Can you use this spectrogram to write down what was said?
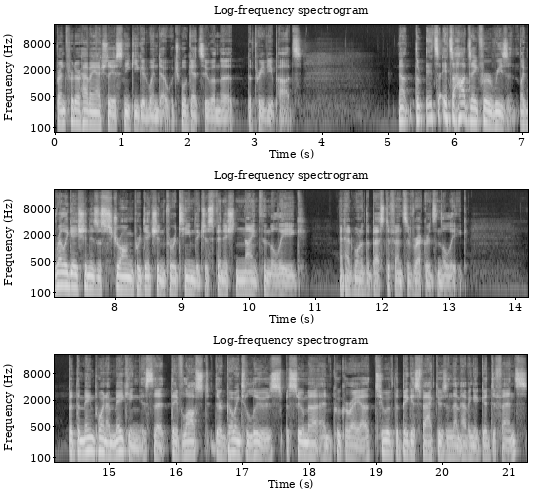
Brentford are having actually a sneaky good window, which we'll get to on the, the preview pods. Now, the, it's it's a hot take for a reason. Like relegation is a strong prediction for a team that just finished ninth in the league and had one of the best defensive records in the league. But the main point I'm making is that they've lost. They're going to lose Bissouma and Cucurella, two of the biggest factors in them having a good defense.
